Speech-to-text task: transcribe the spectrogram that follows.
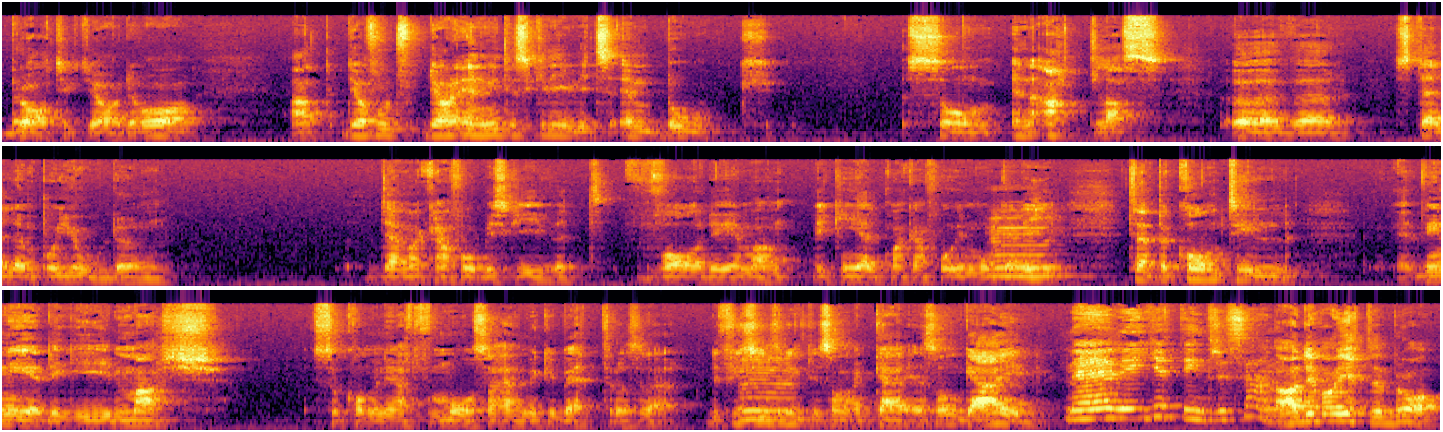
bra tyckte jag. Det var att det har, fortf- det har ännu inte skrivits en bok som en atlas över ställen på jorden där man kan få beskrivet vad det är man, vilken hjälp man kan få att åka Mm. Till exempel kom till Venedig i mars så kommer ni att må så här mycket bättre och sådär. Det finns ju inte riktigt såna guide, sån guide. Nej, det är jätteintressant. Ja, det var jättebra.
